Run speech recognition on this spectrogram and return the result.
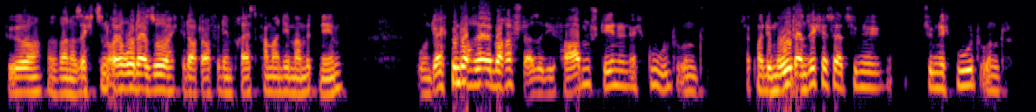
für, was waren das, 16 Euro oder so. Ich gedacht, auch für den Preis kann man den mal mitnehmen. Und ja, ich bin doch sehr überrascht. Also die Farben stehen in echt gut und ich sag mal, die Mold an sich ist ja ziemlich, ziemlich gut und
